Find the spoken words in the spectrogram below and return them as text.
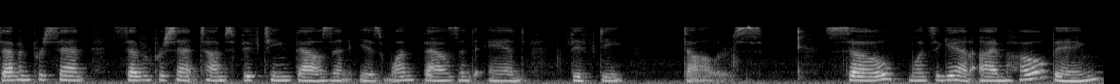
7%. 7% times 15,000 is $1,050. So, once again, I'm hoping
